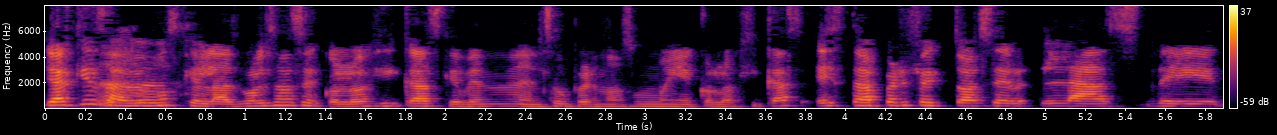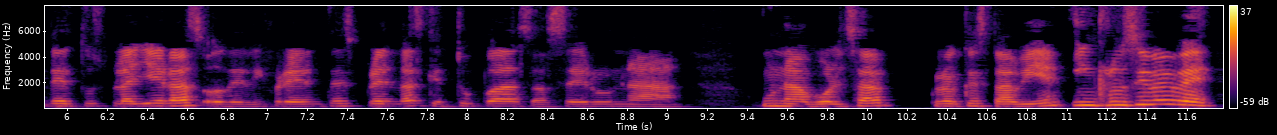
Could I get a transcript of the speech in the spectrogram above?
Ya que sabemos que las bolsas ecológicas que venden en el súper no son muy ecológicas, está perfecto hacer las de, de tus playeras o de diferentes prendas que tú puedas hacer una, una bolsa, creo que está bien. Inclusive ve,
